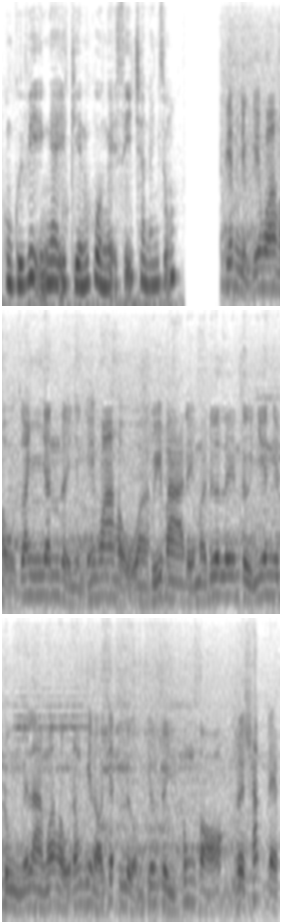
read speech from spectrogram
cùng quý vị nghe ý kiến của nghệ sĩ Trần Anh Dũng biết những cái hoa hậu doanh nhân rồi những cái hoa hậu à, quý bà để mà đưa lên tự nhiên cái đùng để làm hoa hậu. Trong khi đó chất lượng chương trình không có, rồi sắc đẹp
